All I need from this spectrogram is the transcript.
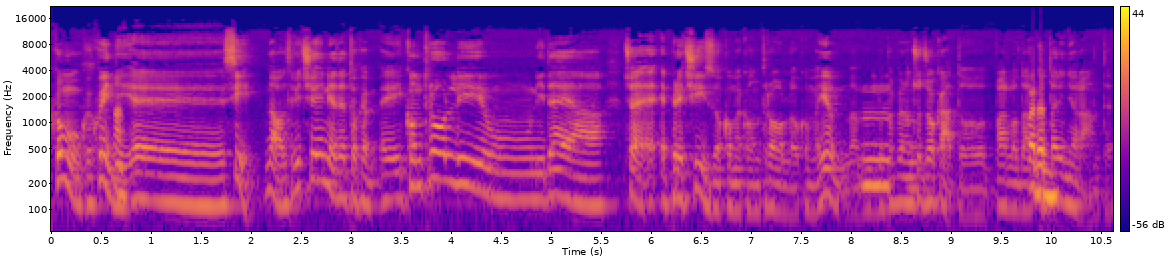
Comunque, quindi, ah. eh, sì, no, Altriceni ha detto che eh, i controlli, un'idea, cioè è, è, preciso come controllo, come io mm. proprio non ci ho giocato, parlo da Guarda, totale ignorante.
